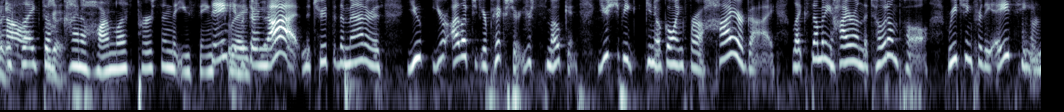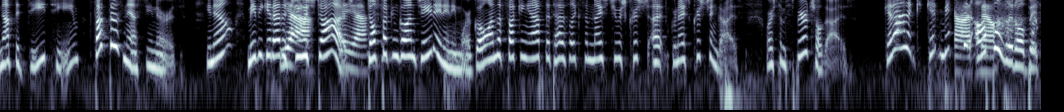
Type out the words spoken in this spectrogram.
amazing. it's like the Okay. kind of harmless person that you think. Thank you, like, but they're not. And the truth of the matter is, you, you're. I looked at your picture. You're smoking. You should be, you know, going for a higher guy, like somebody higher on the totem pole, reaching for the A team, Uh-huh. not the D team. Fuck those nasty nerds. You know, maybe get out of Yeah. Jewish Dodge. yeah. Don't fucking go on JDate anymore. Go on the fucking app that has like some nice Jewish Christian, uh, nice Christian guys or some spiritual guys. Get out of get mix it up no. a little bit.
